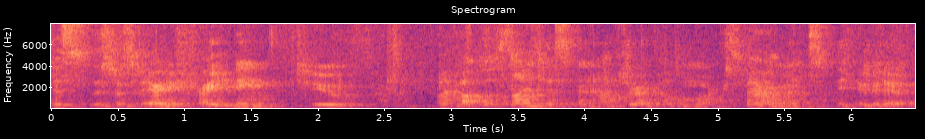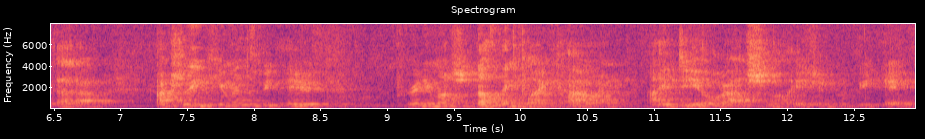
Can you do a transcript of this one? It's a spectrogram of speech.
this, this was very frightening to a couple of scientists, and after a couple more experiments, they figured out that uh, actually humans behave pretty much nothing like how an ideal rational agent would behave.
